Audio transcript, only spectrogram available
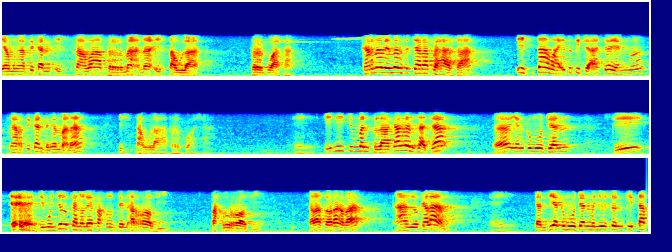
yang mengartikan istawa bermakna istaula berkuasa. Karena memang secara bahasa istawa itu tidak ada yang mengartikan dengan makna istaula berkuasa. Ini cuman belakangan saja eh, yang kemudian di dimunculkan oleh Fakhruddin Ar-Razi, Fakhrul Razi. Salah seorang apa? Ahlul Kalam. Ini. Dan dia kemudian menyusun kitab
